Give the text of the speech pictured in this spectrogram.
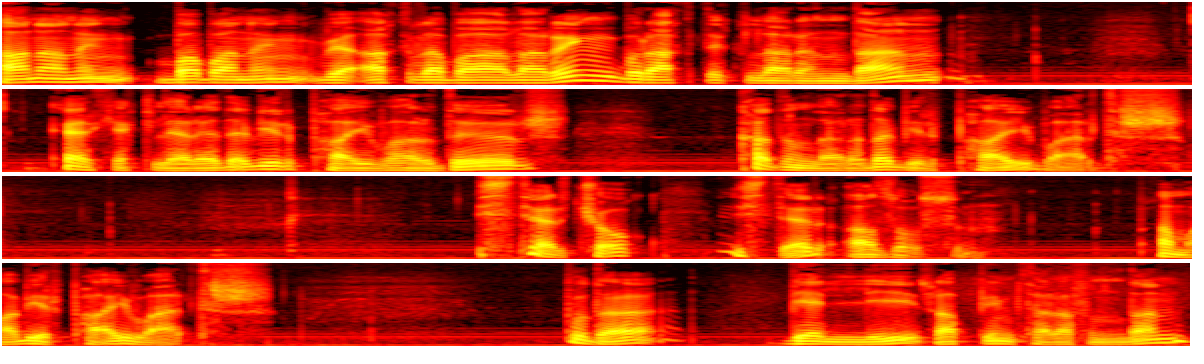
Ananın, babanın ve akrabaların bıraktıklarından erkeklere de bir pay vardır, kadınlara da bir pay vardır. İster çok, ister az olsun ama bir pay vardır. Bu da belli Rabbim tarafından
